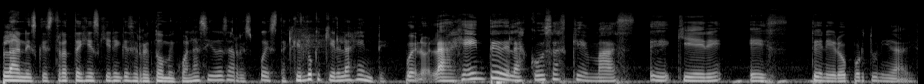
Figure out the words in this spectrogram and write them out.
planes, qué estrategias quieren que se retome? ¿Cuál ha sido esa respuesta? ¿Qué es lo que quiere la gente? Bueno, la gente de las cosas que más eh, quiere es tener oportunidades.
